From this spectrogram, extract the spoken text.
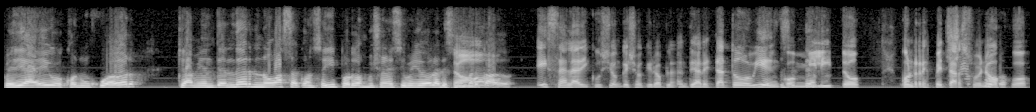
pelea de egos con un jugador que a mi entender no vas a conseguir por 2 millones y medio de dólares en el mercado. esa es la discusión que yo quiero plantear. Está todo bien con Milito, con respetar su enojo,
